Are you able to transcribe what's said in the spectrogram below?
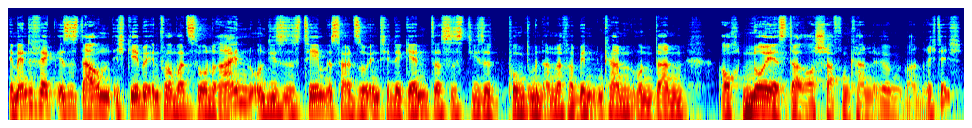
im Endeffekt ist es darum, ich gebe Informationen rein und dieses System ist halt so intelligent, dass es diese Punkte miteinander verbinden kann und dann auch Neues daraus schaffen kann irgendwann, richtig?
